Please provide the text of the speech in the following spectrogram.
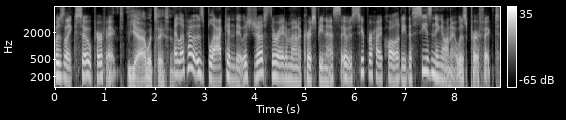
was like so perfect. Yeah, I would say so. I love how it was blackened. It was just the right amount of crispiness. It was super high quality. The seasoning on it was perfect.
